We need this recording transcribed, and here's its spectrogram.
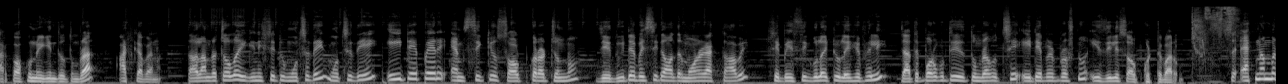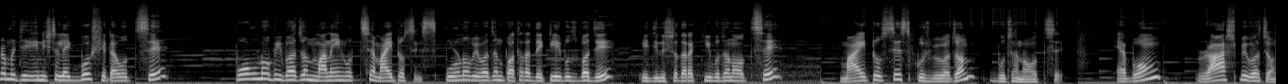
আর কখনোই কিন্তু তোমরা আটকাবে না। তাহলে আমরা চলো এই জিনিসটা একটু মুছে দিই, মুছে দিয়ে এই টাইপের এমসিকিউ সলভ করার জন্য যে দুইটা বেসিক আমাদের মনে রাখতে হবে, সেই বেসিকগুলো একটু লিখে ফেলি, যাতে পরবর্তীতে তোমরা হচ্ছে এই টাইপের প্রশ্ন ইজিলি সলভ করতে পারো। সো এক নম্বর আমরা যে জিনিসটা লিখব, সেটা হচ্ছে পূর্ণ বিভাজন মানেই হচ্ছে মাইটোসিস পূর্ণ বিভাজন কথাটা দেখলেই বুঝবা যে এই জিনিসটা দ্বারা কি বোঝানো হচ্ছে? মাইটোসিস কোষ বিভাজন বোঝানো হচ্ছে এবং হ্রাস বিভাজন,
